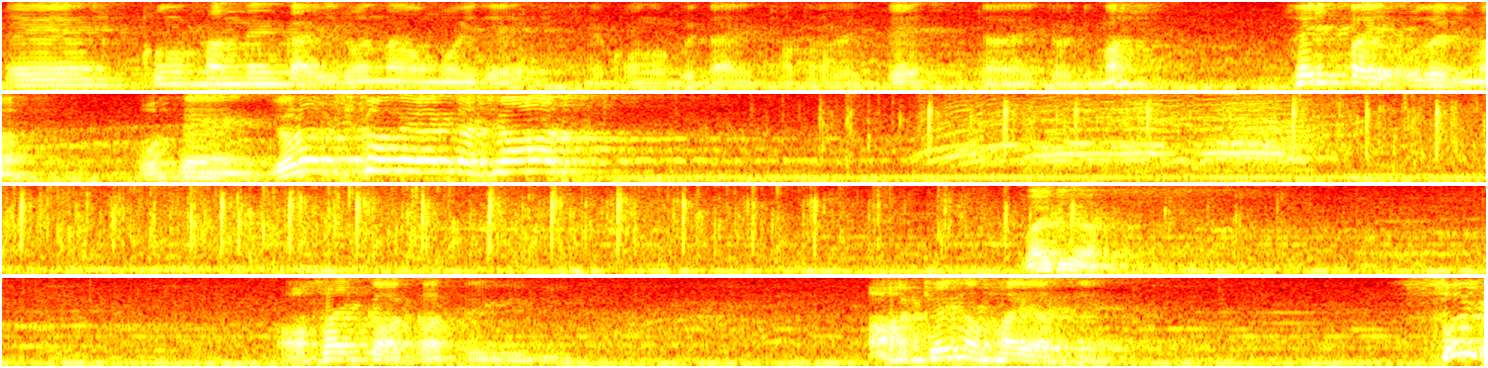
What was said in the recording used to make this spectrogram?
えー、この3年間いろんな思いでこの舞台に立たせていただいております。精一杯踊ります。ご声援よろしくお願いいたします参ります。旭川勝組明けの颯そい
